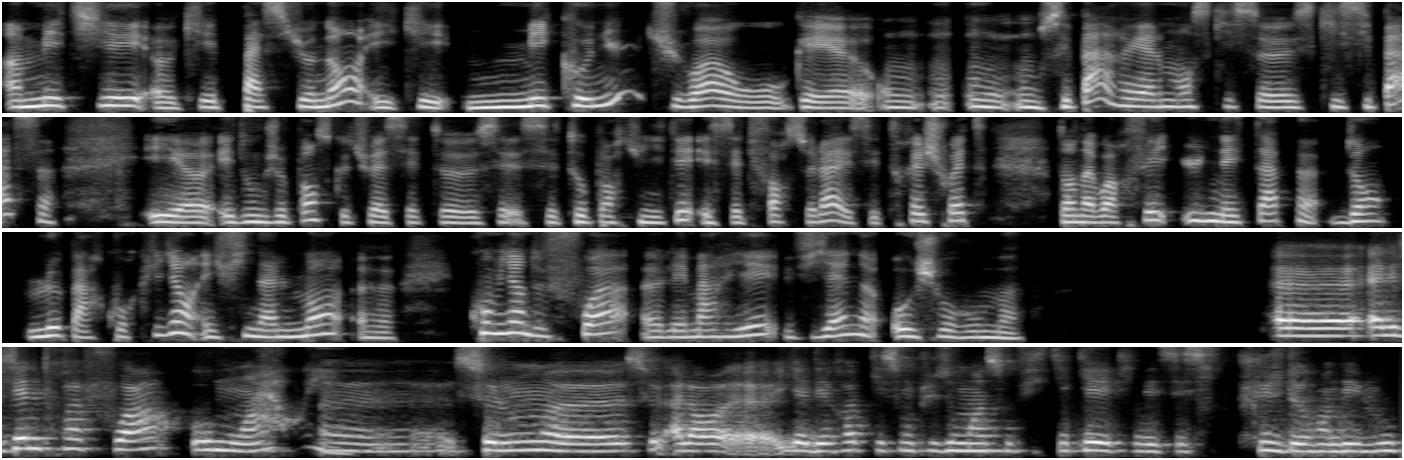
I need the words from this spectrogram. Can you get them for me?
un métier qui est passionnant et qui est méconnu, tu vois, où on ne sait pas réellement ce qui, ce qui s'y passe. Et, et, donc, je pense que tu as cette, cette opportunité et cette force-là, et c'est très chouette d'en avoir fait une étape dans le parcours client. Et finalement, combien de fois les mariés viennent au showroom? Euh, elles viennent trois fois au moins, ah euh, selon. Euh, alors, il y a des robes qui sont plus ou moins sophistiquées et qui nécessitent plus de rendez-vous.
